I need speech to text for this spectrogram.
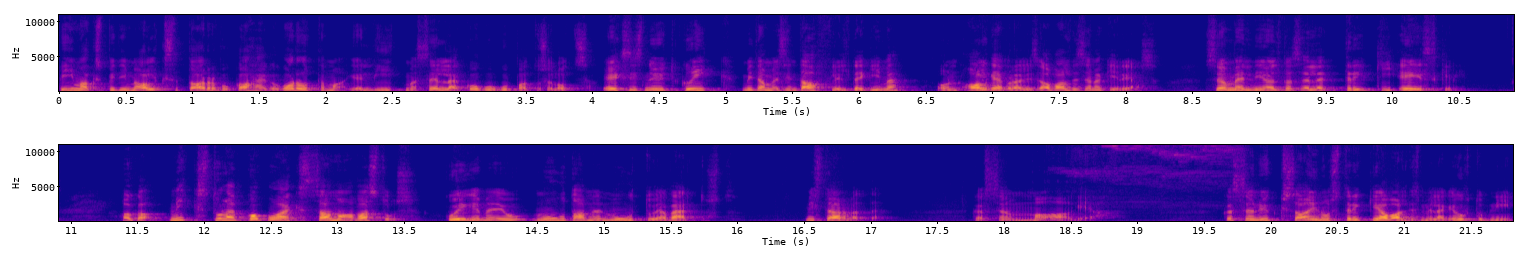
viimaks pidime algset arvu kahega korrutama ja liitma selle kogu kupatusele otsa. ehk siis nüüd kõik, mida me siin tahvlil tegime, on algebralise avaldisena kirjas. see on meil nii-öelda selle triki eeskiri. aga miks tuleb kogu aeg sama vastus, kuigi me ju muudame muutuja väärtust? mis te arvate? kas see on maagia? kas see on üks ainus trikiavaldis, millega juhtub nii?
